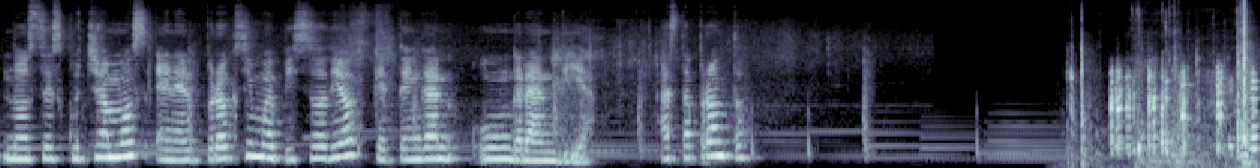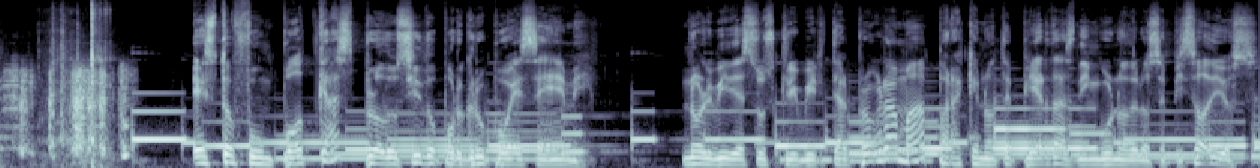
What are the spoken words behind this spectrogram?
Nos escuchamos en el próximo episodio, que tengan un gran día. Hasta pronto. Esto fue un podcast producido por Grupo SM. No olvides suscribirte al programa para que no te pierdas ninguno de los episodios.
